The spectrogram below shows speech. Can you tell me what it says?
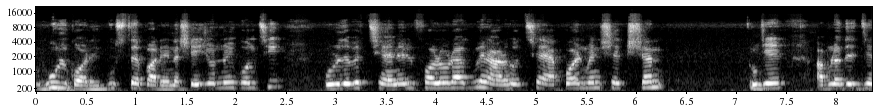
ভুল করে, বুঝতে পারে না। সেই জন্যই বলছি, গুরুদেবের চ্যানেল ফলো রাখবেন। আর হচ্ছে অ্যাপয়েন্টমেন্ট সেকশন যে আপনাদের যে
